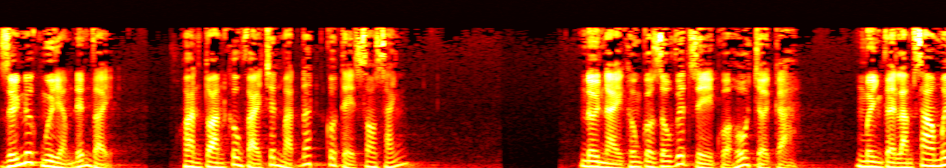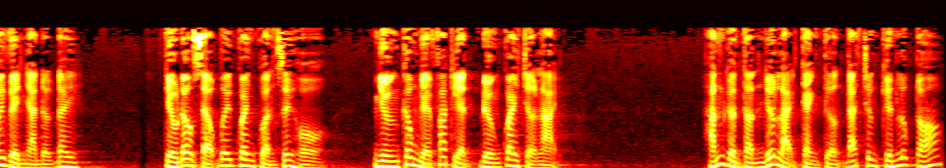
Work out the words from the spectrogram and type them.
dưới nước nguy hiểm đến vậy, hoàn toàn không phải trên mặt đất có thể so sánh. Nơi này không có dấu vết gì của hố trời cả, mình phải làm sao mới về nhà được đây? Tiểu Đao Sẹo bơi quanh quẩn dưới hồ, nhưng không hề phát hiện đường quay trở lại. Hắn cẩn thận nhớ lại cảnh tượng đã chứng kiến lúc đó,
